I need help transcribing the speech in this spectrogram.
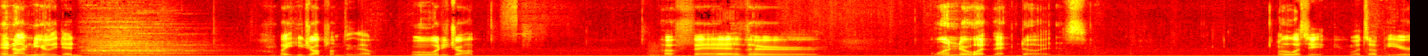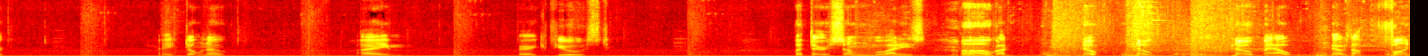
And I'm nearly dead. Wait, he dropped something, though. Ooh, what'd he drop? A feather. Wonder what that does. Ooh, what's he? What's up here? I don't know. I'm very confused. But there's somebody's. Oh god. Nope. Nope. Nope. Ow. That was not fun.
